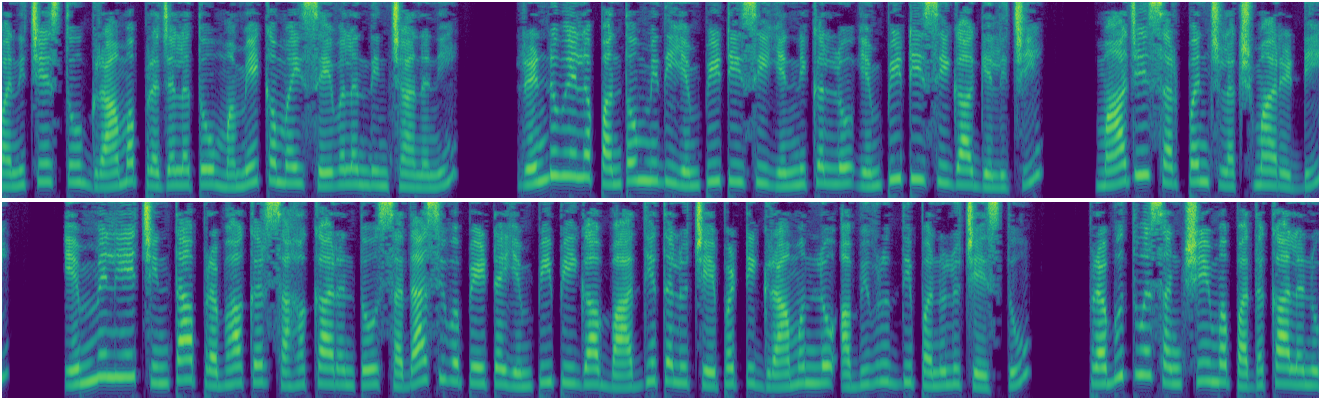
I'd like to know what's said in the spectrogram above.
పనిచేస్తూ గ్రామ ప్రజలతో మమేకమై సేవలందించానని రెండువేల పంతొమ్మిది ఎంపీటీసీ ఎన్నికల్లో ఎంపీటీసీగా గెలిచి మాజీ సర్పంచ్ లక్ష్మారెడ్డి ఎమ్మెల్యే చింతా ప్రభాకర్ సహకారంతో సదాశివపేట ఎంపీపీగా బాధ్యతలు చేపట్టి గ్రామంలో అభివృద్ధి పనులు చేస్తూ ప్రభుత్వ సంక్షేమ పథకాలను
